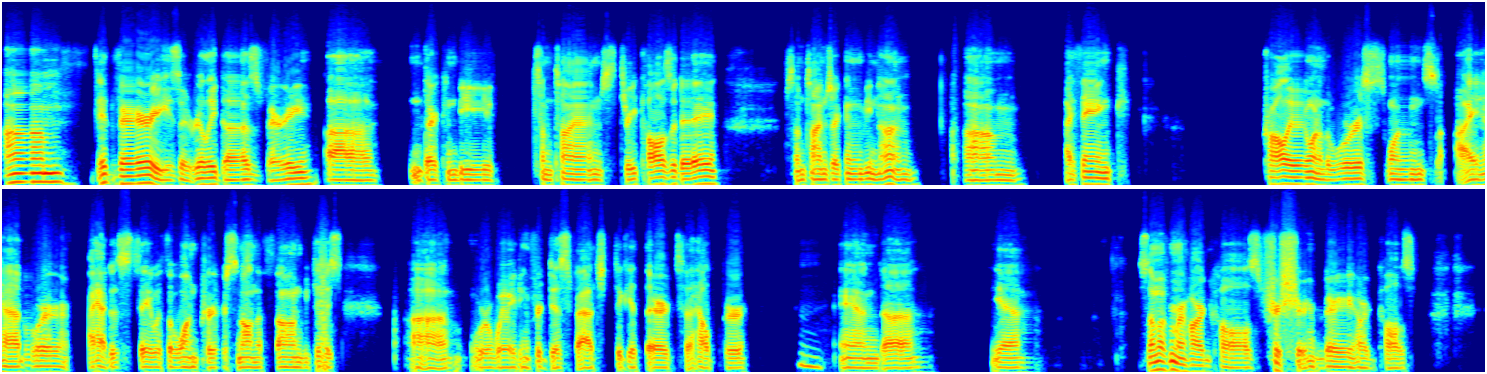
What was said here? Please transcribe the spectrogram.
Um, it varies. It really does vary. Uh, there can be sometimes three calls a day. Sometimes there can be none. Um, I think probably one of the worst ones I had where I had to stay with the one person on the phone because uh, we're waiting for dispatch to get there to help her. Hmm. And uh, yeah, some of them are hard calls for sure, very hard calls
